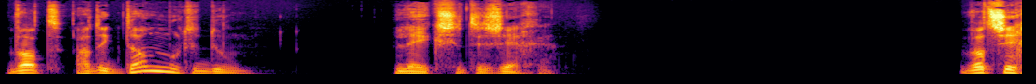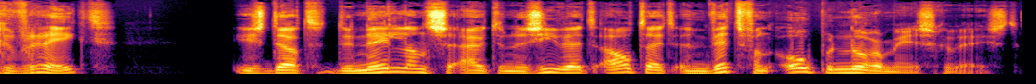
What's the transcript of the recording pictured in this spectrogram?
Wat had ik dan moeten doen? leek ze te zeggen. Wat zich wreekt, is dat de Nederlandse euthanasiewet altijd een wet van open normen is geweest.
